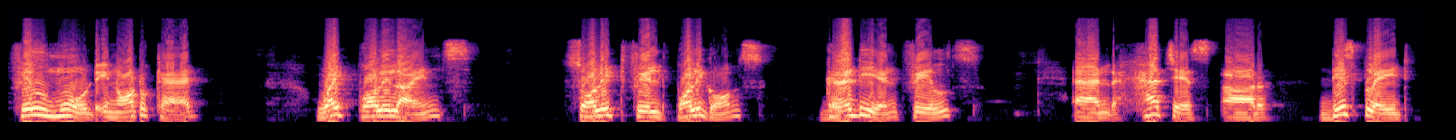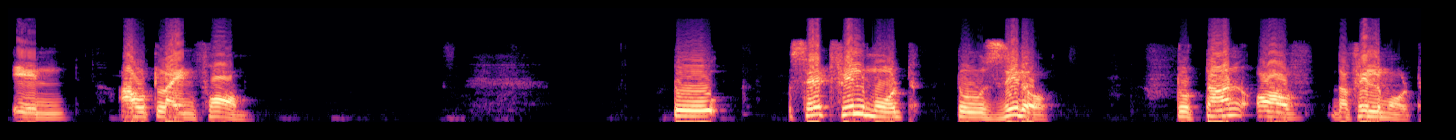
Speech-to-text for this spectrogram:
fill mode in AutoCAD, wide polylines, solid filled polygons, gradient fills, and hatches are displayed in outline form. To set fill mode to 0 to turn off the fill mode.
